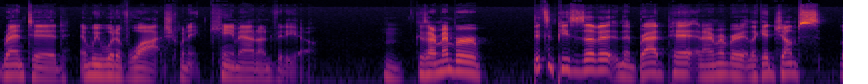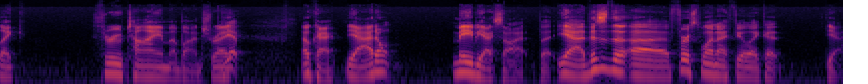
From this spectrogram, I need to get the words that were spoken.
rented and we would have watched when it came out on video. Because I remember bits and pieces of it, and then Brad Pitt, and I remember like it jumps like through time a bunch, right? Yep. Okay. Yeah, I don't. Maybe I saw it, but yeah, this is the uh, first one. I feel like it. Yeah.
